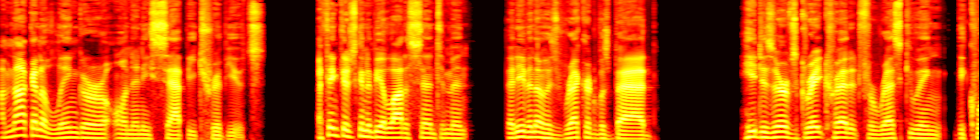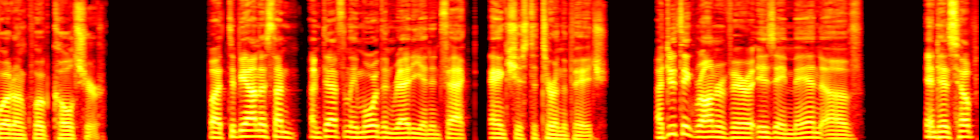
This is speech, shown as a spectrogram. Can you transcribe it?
I'm not going to linger on any sappy tributes. I think there's going to be a lot of sentiment that even though his record was bad, he deserves great credit for rescuing the quote unquote culture. But to be honest, I'm, I'm definitely more than ready and, in fact, anxious to turn the page. I do think Ron Rivera is a man of and has helped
